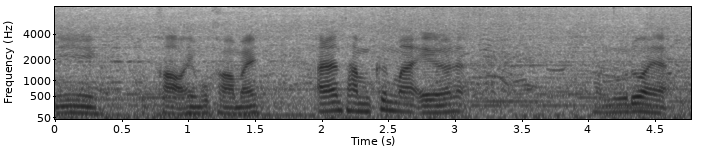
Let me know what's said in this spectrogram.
นี่ภูเขาเห็นภูเขาไหมอันนั้นทำขึ้นมาเองแล้วเนี่ยทางนู้นด้วยอะอั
